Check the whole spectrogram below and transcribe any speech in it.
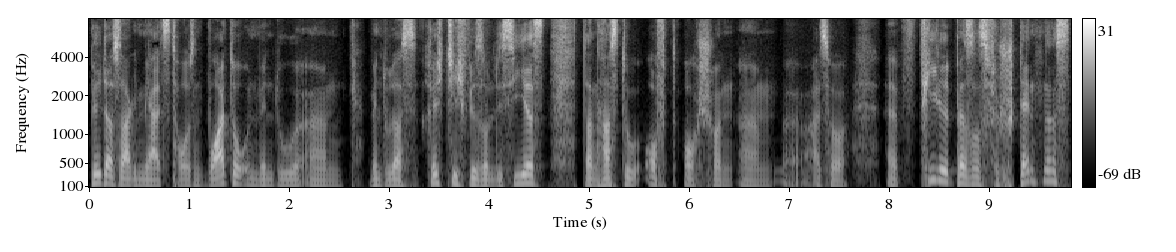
Bilder sagen mehr als tausend Worte und wenn du, ähm, wenn du das richtig visualisierst, dann hast du oft auch schon ähm, äh, also äh, viel besseres Verständnis.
